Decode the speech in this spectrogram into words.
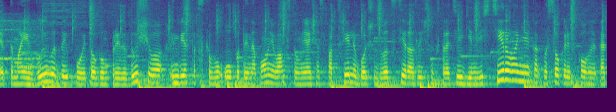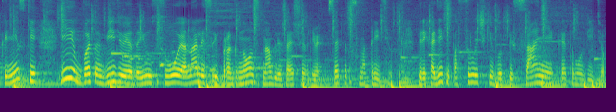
это мои выводы по итогам предыдущего инвесторского опыта. И напомню вам, что у меня сейчас в портфеле больше 20 различных стратегий инвестирования, как высокорискованные, так и низкие. И в этом видео я даю свой анализ и прогноз на ближайшее время. Обязательно посмотрите. Переходите по ссылочке ссылки в описании к этому видео.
